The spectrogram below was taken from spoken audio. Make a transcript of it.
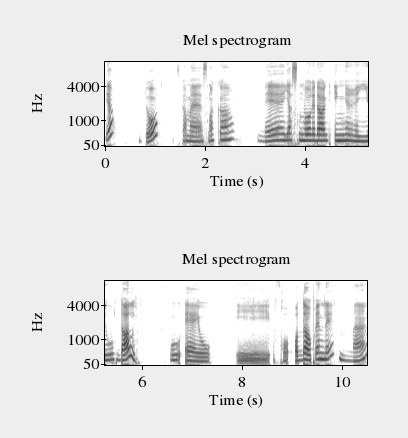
Ja, da skal vi snakke med gjesten vår i dag, Ingrid Jordal. Hun er jo i, fra Odda opprinnelig, men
